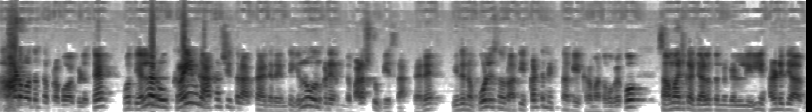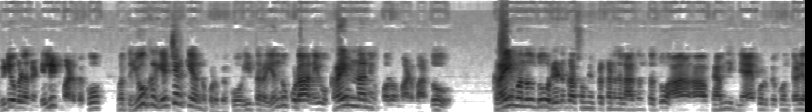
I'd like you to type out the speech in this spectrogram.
ಗಾಢವಾದಂತ ಪ್ರಭಾವ ಬೀಳುತ್ತೆ. ಮತ್ತು ಎಲ್ಲರೂ ಕ್ರೈಮ್ಗೆ ಆಕರ್ಷಿತರಾಗ್ತಾ ಇದ್ದಾರೆ ಅಂತ ಎಲ್ಲೋ ಒಂದ್ ಕಡೆ ನಮಗೆ ಬಹಳಷ್ಟು ಬೇಸರ ಆಗ್ತಾ ಇದೆ. ಇದನ್ನ ಪೊಲೀಸ್ನವರು ಅತಿ ಕಟ್ಟುನಿಟ್ಟಿನಾಗಿ ಕ್ರಮ ತಗೋಬೇಕು. ಸಾಮಾಜಿಕ ಜಾಲತಾಣಗಳಲ್ಲಿ ಇಲ್ಲಿ ಹರಡಿದ ವಿಡಿಯೋಗಳನ್ನ ಡಿಲೀಟ್ ಮಾಡಬೇಕು. ಮತ್ತು ಯುವಕರಿಗೆ ಎಚ್ಚರಿಕೆಯನ್ನು ಕೊಡಬೇಕು. ಈ ತರ ಎಂದು ಕೂಡ ನೀವು ಕ್ರೈಮ್ನ ನೀವು ಫಾಲೋ ಮಾಡಬಾರ್ದು. ಕ್ರೈಮ್ ಅನ್ನೋದು ರೇಣುಕಾಸ್ವಾಮಿ ಪ್ರಕರಣದಲ್ಲಿ ಆದಂತದ್ದು ಆ ಫ್ಯಾಮಿಲಿ ಫ್ಯಾಮಿಲಿಗೆ ನ್ಯಾಯ ಕೊಡಬೇಕು ಅಂತ ಹೇಳಿ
